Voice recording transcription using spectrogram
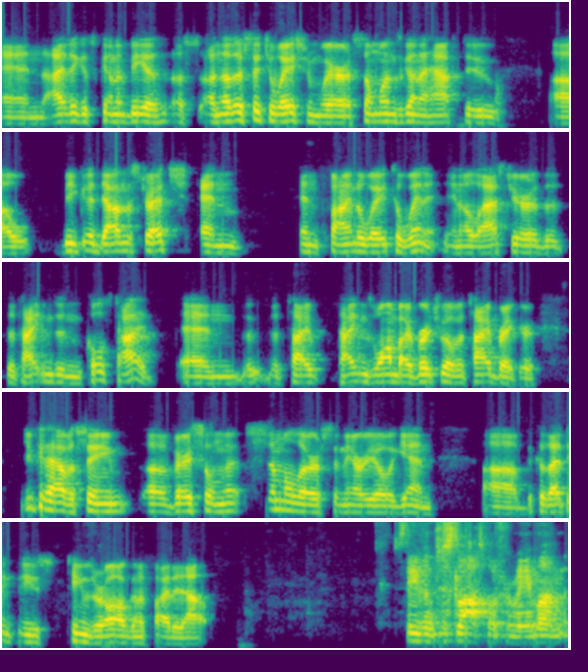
and I think it's going to be a, a, another situation where someone's going to have to uh, be good down the stretch and and find a way to win it. You know, last year the, the Titans and Colts tied, and the, the tie, Titans won by virtue of a tiebreaker. You could have a same, a very similar scenario again, uh, because I think these teams are all going to fight it out. Stephen, just last one for me, man.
